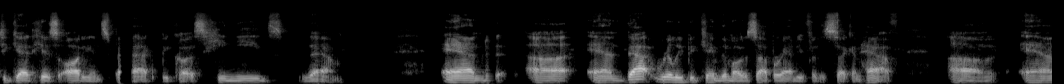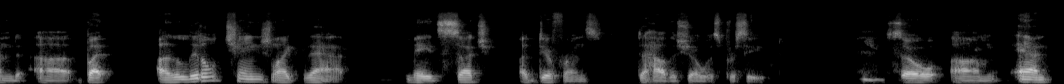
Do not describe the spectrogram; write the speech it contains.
to get his audience back because he needs them. And uh, and that really became the modus operandi for the second half. Um, and uh, but a little change like that made such a difference to how the show was perceived. Yeah. So um, and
